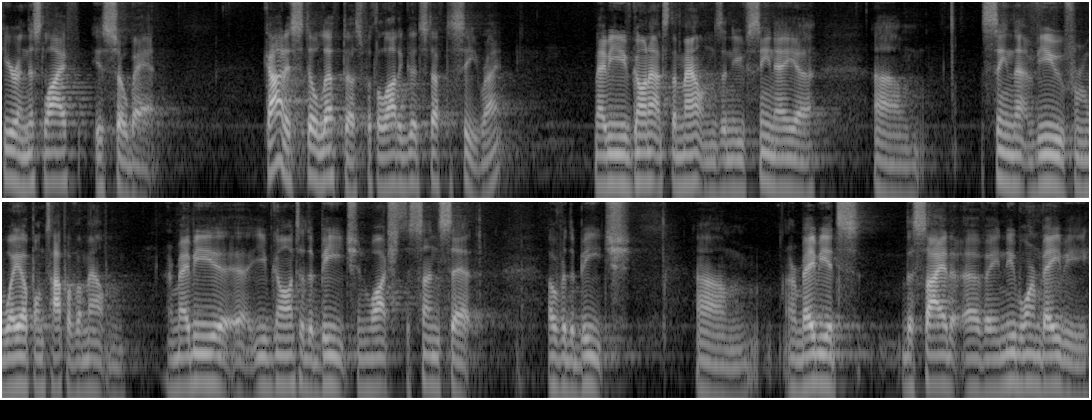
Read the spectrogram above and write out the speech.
here in this life is so bad. God has still left us with a lot of good stuff to see, right? Maybe you've gone out to the mountains and you've seen a uh, um, seen that view from way up on top of a mountain, or maybe uh, you've gone to the beach and watched the sunset over the beach, um, or maybe it's the sight of a newborn baby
